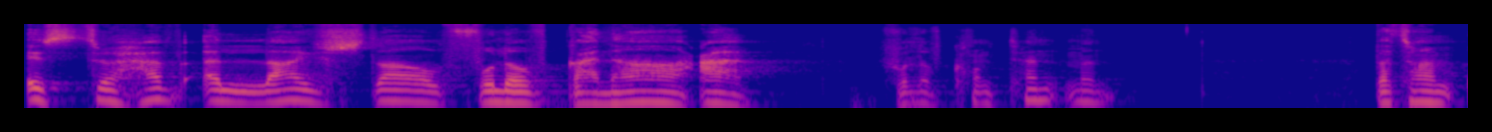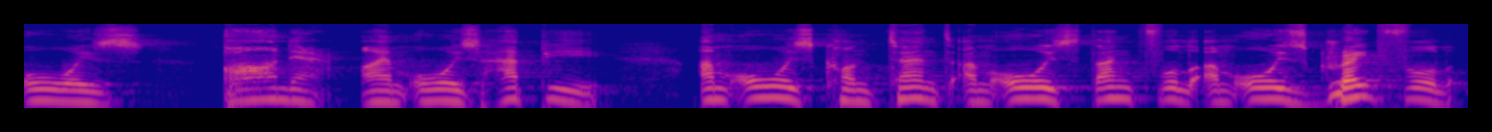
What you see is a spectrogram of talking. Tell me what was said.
is to have a lifestyle full of qana'a, full of contentment. That I'm always qani', I'm always happy, I'm always content, I'm always thankful, I'm always grateful.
